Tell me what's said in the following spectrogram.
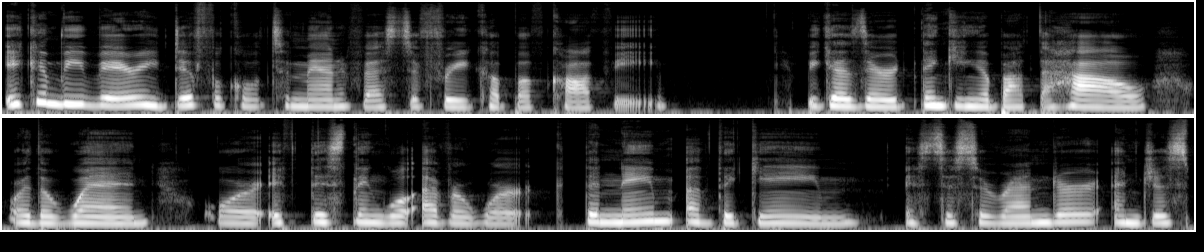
it can be very difficult to manifest a free cup of coffee because they're thinking about the how or the when or if this thing will ever work. The name of the game is to surrender and just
